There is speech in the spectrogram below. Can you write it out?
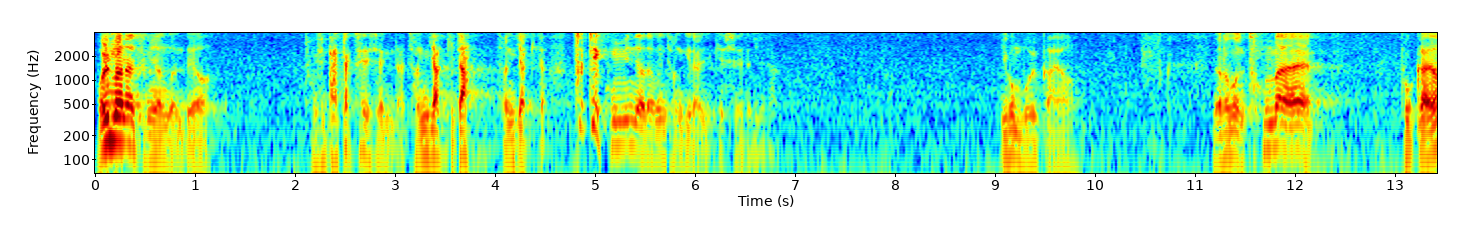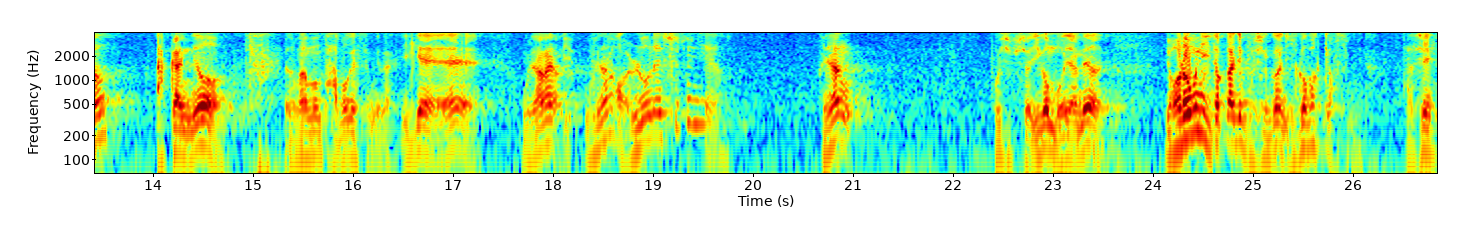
얼마나 중요한 건데요 정신 바짝 차리셔야 됩니다. 전기 아끼자. 전기 아끼자. 특히 국민 여러분 전기를 안 아끼셔야 됩니다. 이건 뭘까요? 여러분 정말 볼까요? 아깐요. 자, 여러분 한번 봐보겠습니다. 이게 우리나라 우리나라 언론의 수준이에요. 그냥 보십시오. 이건 뭐냐면 여러분이 이전까지 보신 건 이거밖에 없습니다. 다시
